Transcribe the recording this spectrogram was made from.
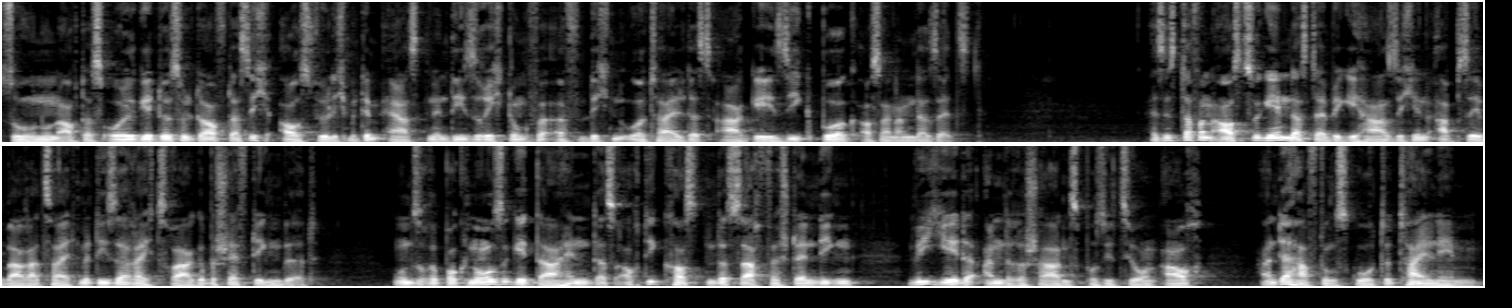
So nun auch das OLG Düsseldorf, das sich ausführlich mit dem ersten in diese Richtung veröffentlichten Urteil des AG Siegburg auseinandersetzt. Es ist davon auszugehen, dass der BGH sich in absehbarer Zeit mit dieser Rechtsfrage beschäftigen wird Unsere Prognose geht dahin, dass auch die Kosten des Sachverständigen wie jede andere Schadensposition auch an der Haftungsquote teilnehmen.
